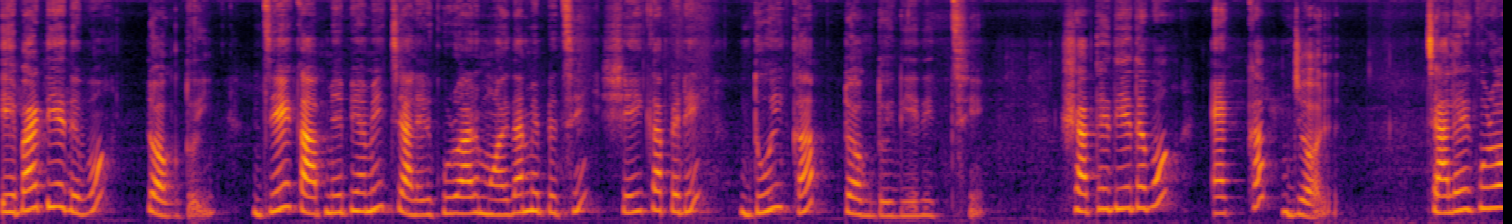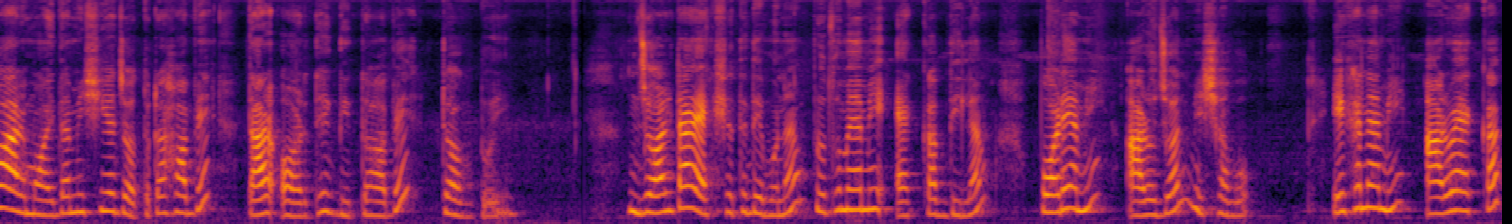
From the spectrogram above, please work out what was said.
এবার দিয়ে দেব টক দই। যে কাপ মেপে আমি চালের গুঁড়ো আর ময়দা মেপেছি, সেই কাপেরই দুই কাপ টক দই দিয়ে দিচ্ছি। সাথে দিয়ে দেব এক কাপ জল। চালের গুঁড়ো আর ময়দা মিশিয়ে যতটা হবে, তার অর্ধেক দিতে হবে টক দই। জলটা আর একসাথে দেব না। প্রথমে আমি এক কাপ দিলাম, পরে আমি আরও জল মেশাবো। এখানে আমি আরও এক কাপ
